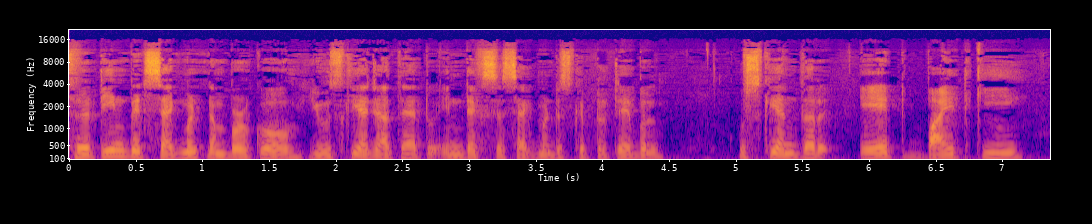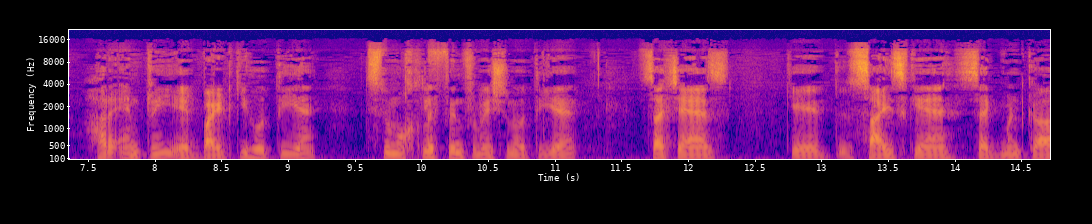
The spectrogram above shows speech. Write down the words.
13 بٹ سیگمنٹ نمبر کو یوز کیا جاتا ہے to index segment descriptor table اس کے اندر 8 بائٹ کی ہر انٹری 8 بائٹ کی ہوتی ہے جس میں مختلف انفارمیشن ہوتی ہے سچ ایز کہ سائز کے ہیں سیگمنٹ کا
